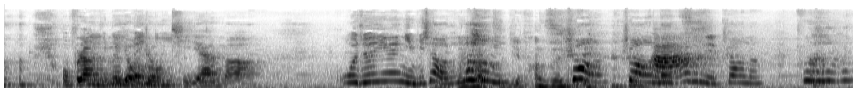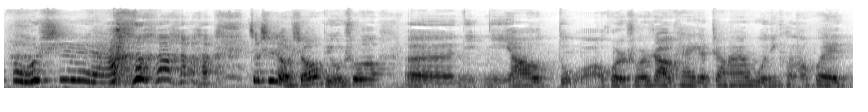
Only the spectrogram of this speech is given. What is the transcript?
我不知道你们有这种体验吗？我觉得因为你比较愣，己碰自己。撞 撞啊的自己撞的，不，不是呀，就是有时候，比如说，呃，你你要躲，或者说绕开一个障碍物，你可能会，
